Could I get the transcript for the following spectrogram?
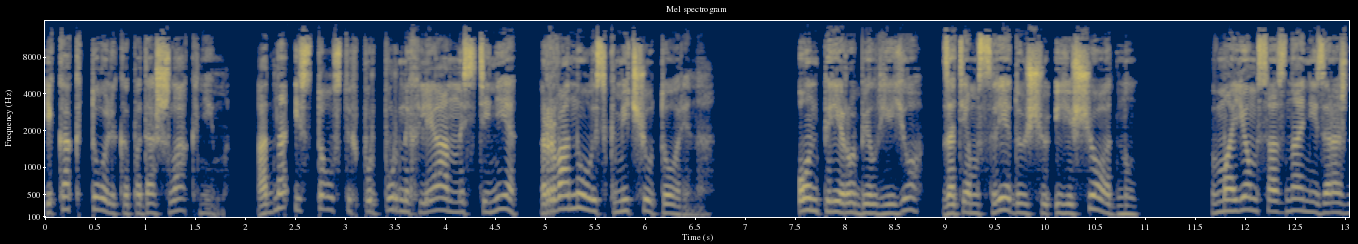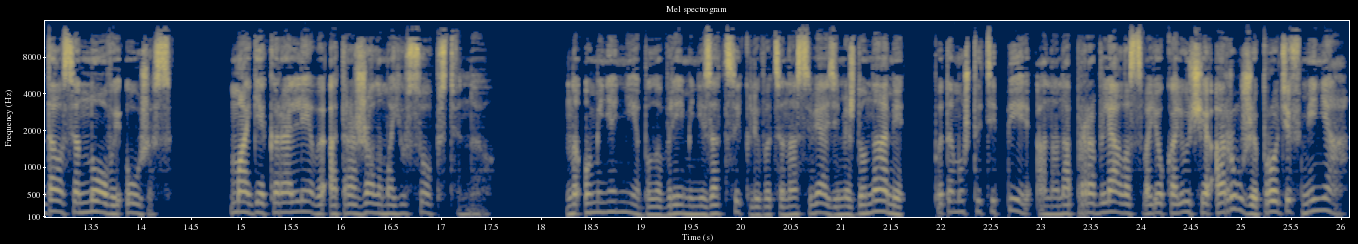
и как только подошла к ним, одна из толстых пурпурных лиан на стене рванулась к мечу Торина. Он перерубил ее, затем следующую и еще одну. В моем сознании зарождался новый ужас. Магия королевы отражала мою собственную. Но у меня не было времени зацикливаться на связи между нами, потому что теперь она направляла свое колючее оружие против меня.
